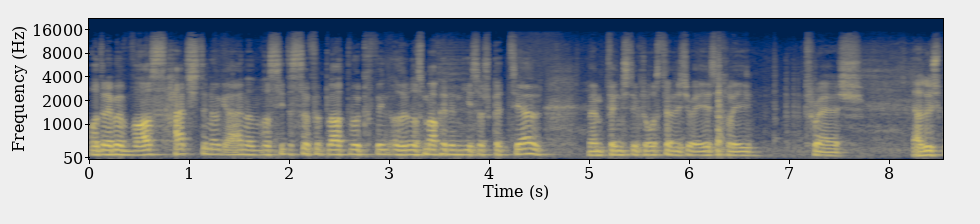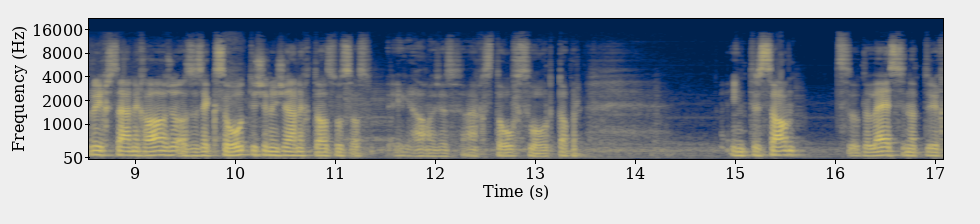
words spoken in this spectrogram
Oder eben, was hättest du noch gerne? Oder was sind das so für Platten, die du findest? Oder was machen denn die so speziell? Wenn du findest, der Großteil ist ja eh so ein bisschen Trash. Ja, du sprichst es eigentlich an. Also das Exotische ist eigentlich das, was... Also, ja, ist eigentlich ein doofes Wort, aber interessant oder lesen natürlich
